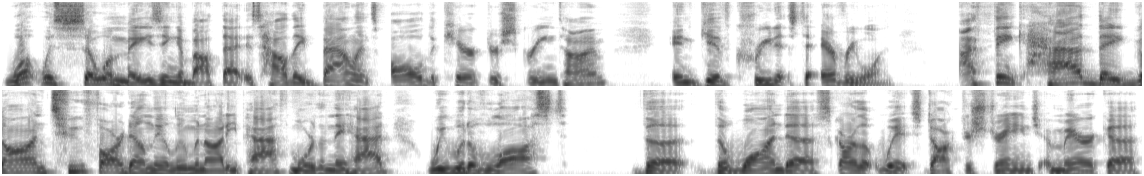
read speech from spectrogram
What was so amazing about that is how they balance all the character screen time and give credence to everyone. I think had they gone too far down the Illuminati path more than they had, we would have lost the the Wanda, Scarlet Witch, Doctor Strange, America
